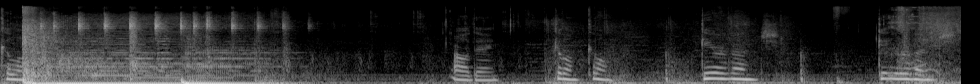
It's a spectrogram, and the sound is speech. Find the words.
Kill him. Oh dang. Kill him, kill him. Get your revenge. Get your revenge.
